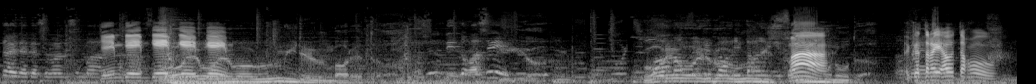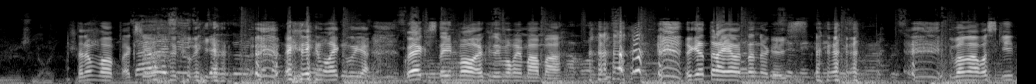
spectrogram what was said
Ito, ito, ito, sumama, sumama. Game, game, game, game, game. Dito kasi. Ma, nagka-try out ako. Tanong mo, explain mo kay kuya. explain mo kay kuya. Kuya, explain mo, explain mo kay mama. Nagka-try out ano guys. Iba nga ako skin.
